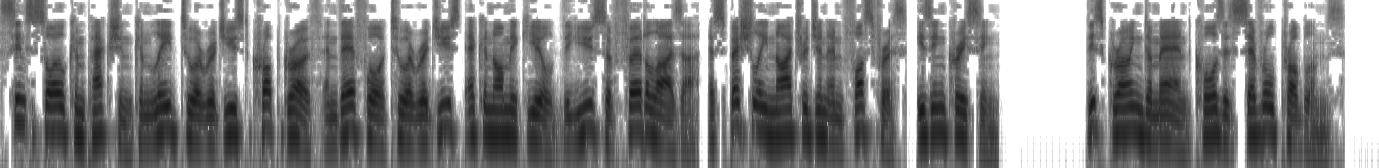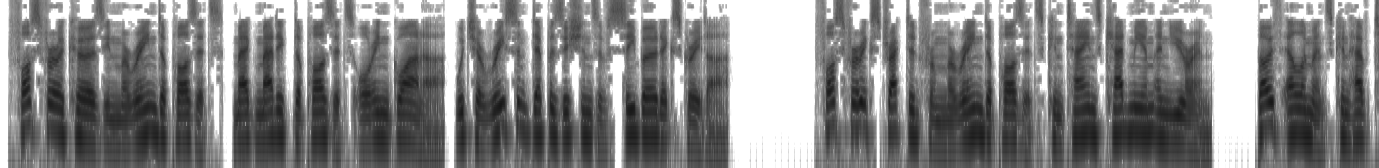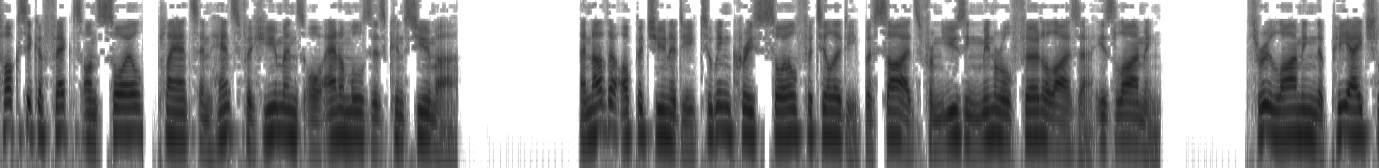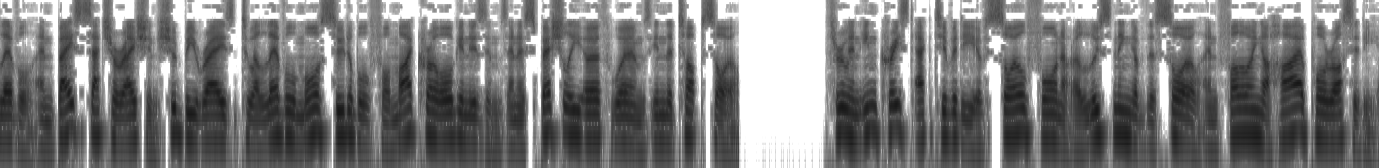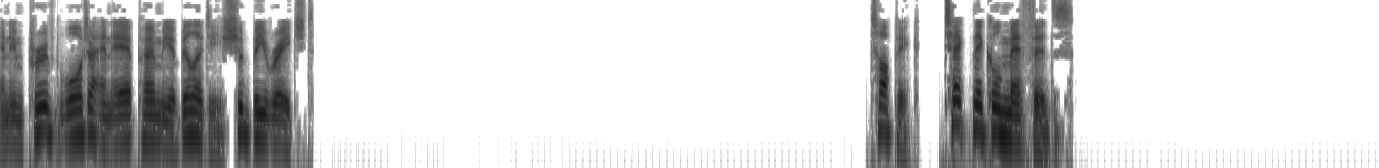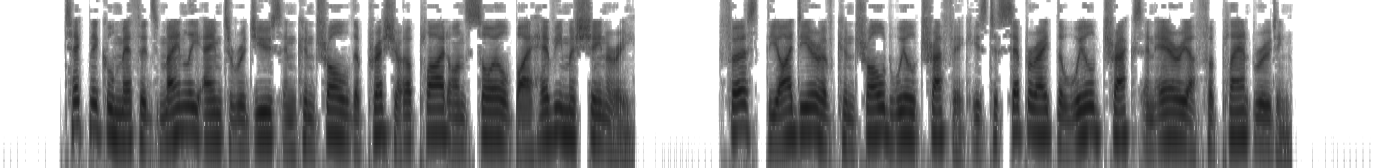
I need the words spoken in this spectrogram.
Since soil compaction can lead to a reduced crop growth and therefore to a reduced economic yield the use of fertilizer, especially nitrogen and phosphorus, is increasing. This growing demand causes several problems. Phosphor occurs in marine deposits, magmatic deposits or in guano, which are recent depositions of seabird excreta. Phosphor extracted from marine deposits contains cadmium and urine. Both elements can have toxic effects on soil, plants and hence for humans or animals as consumer. Another opportunity to increase soil fertility besides from using mineral fertilizer is liming. Through liming the pH level and base saturation should be raised to a level more suitable for microorganisms and especially earthworms in the topsoil. Through an increased activity of soil fauna a loosening of the soil and following a higher porosity and improved water and air permeability should be reached. Technical methods Technical methods mainly aim to reduce and control the pressure applied on soil by heavy machinery. First, the idea of controlled wheeled traffic is to separate the wheeled tracks and area for plant rooting.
